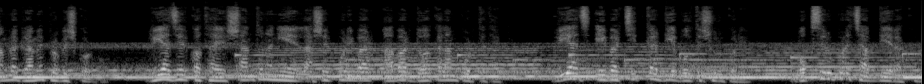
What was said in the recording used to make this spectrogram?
আমরা গ্রামে প্রবেশ করব। রিয়াজের কথায় সান্ত্বনা নিয়ে লাশের পরিবার আবার দোয়া কালাম করতে থাকে। রিয়াজ এবার চিৎকার দিয়ে বলতে শুরু করে, বক্সের উপরে চাপ দিয়ে রাখুন,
